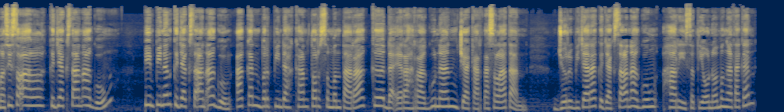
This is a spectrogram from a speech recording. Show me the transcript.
Masih soal Kejaksaan Agung, Pimpinan Kejaksaan Agung akan berpindah kantor sementara ke daerah Ragunan, Jakarta Selatan. Juru bicara Kejaksaan Agung Hari Setiono mengatakan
